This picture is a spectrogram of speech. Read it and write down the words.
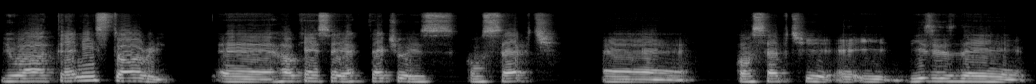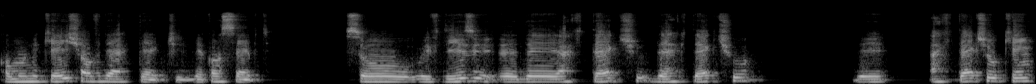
you are telling story. Uh, how can I say architecture is concept uh, concept, uh, this is the communication of the architecture, the concept. So with this, the architecture, the architecture, the architecture can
